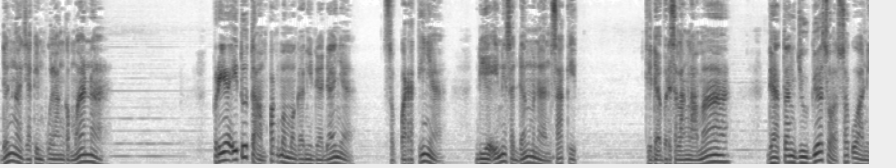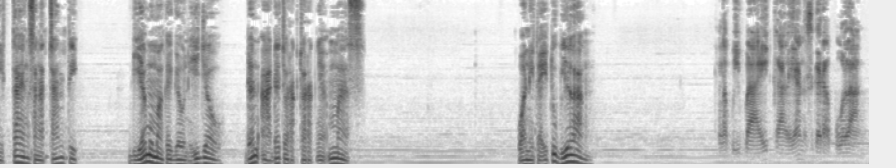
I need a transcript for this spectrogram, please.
dan ngajakin pulang ke mana? Pria itu tampak memegangi dadanya. Sepertinya dia ini sedang menahan sakit. Tidak berselang lama, datang juga sosok wanita yang sangat cantik. Dia memakai gaun hijau dan ada corak-coraknya emas. Wanita itu bilang, "Lebih baik kalian segera pulang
